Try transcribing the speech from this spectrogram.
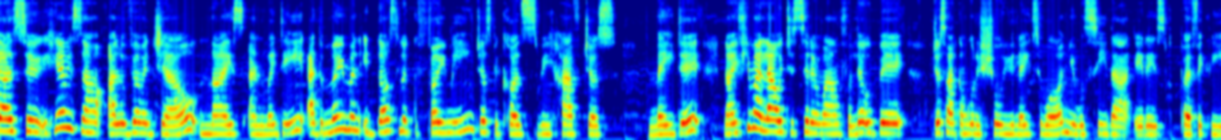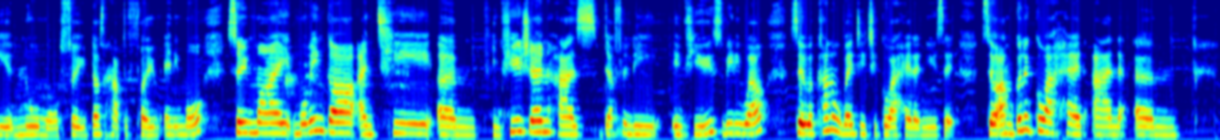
Guys so here is our aloe vera gel nice and ready. At the moment it does look foamy just because we have just made it. Now if you allow it to sit around for a little bit just like I'm going to show you later on you will see that it is perfectly normal so it doesn't have the foam anymore. So my moringa and tea um, infusion has definitely infused really well. So we're kind of ready to go ahead and use it. So I'm going to go ahead and um,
